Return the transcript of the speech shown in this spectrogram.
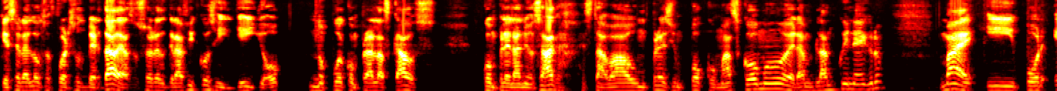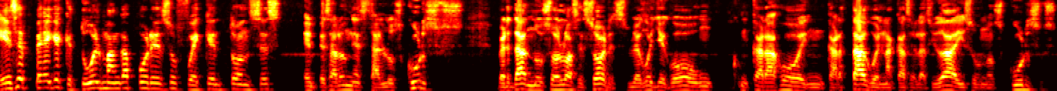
que esos eran los esfuerzos, ¿verdad? Asesores gráficos y, yo no pude comprar las Caos. Compré la Neosaga, estaba a un precio un poco más cómodo, era en blanco y negro. Y por ese pegue que tuvo el manga, por eso fue que entonces empezaron a estar los cursos, ¿verdad? No solo asesores. Luego llegó un carajo en Cartago, en la casa de la ciudad, hizo unos cursos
